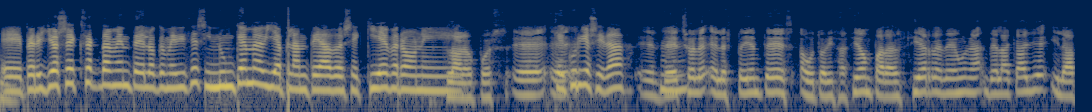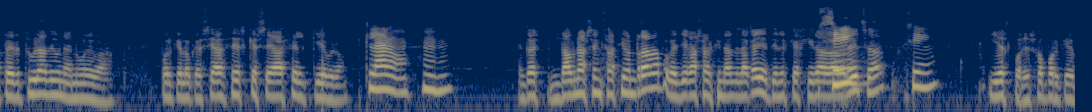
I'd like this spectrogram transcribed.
eh, pero yo sé exactamente lo que me dices y nunca me había planteado ese quiebro ni claro pues eh, qué curiosidad. de hecho el, expediente es autorización para el cierre de, una, de la calle y la apertura de una nueva, porque lo que se hace es que se hace el quiebro. Claro. Entonces da una sensación rara porque llegas al final de la calle, tienes que girar a la derecha. Sí. Y es por eso, porque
